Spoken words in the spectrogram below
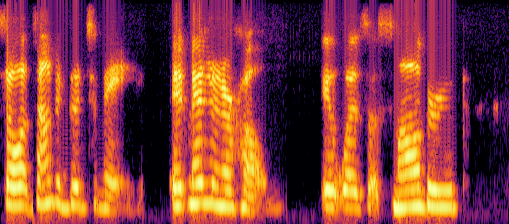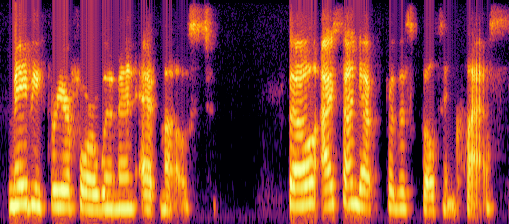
So it sounded good to me. It met in her home. It was a small group, maybe three or four women at most. So I signed up for this quilting class.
